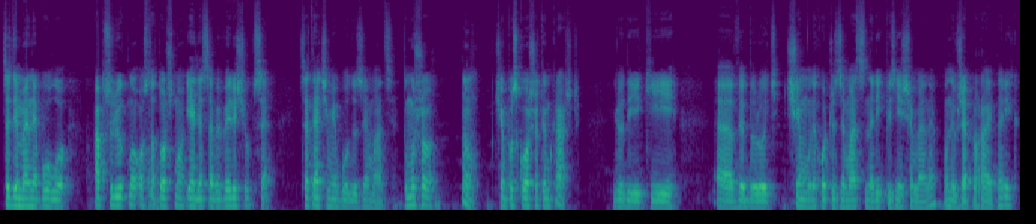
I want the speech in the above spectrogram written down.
Це для мене було абсолютно остаточно. Я для себе вирішив все. Це те, чим я буду займатися. Тому що, ну, чим поскорше, тим краще. Люди, які е, виберуть, чим вони хочуть займатися на рік пізніше мене, вони вже програють на рік,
